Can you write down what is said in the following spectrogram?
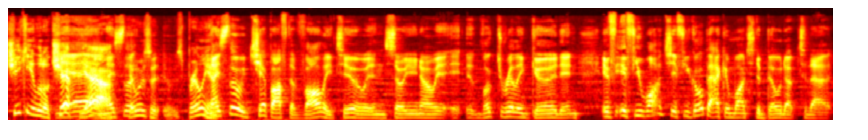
cheeky little chip. Yeah, Yeah, nice it little- was it was brilliant. Nice little chip off the volley too, and so you know it, it- it looked really good. And if if you watch, if you go back and watch the build up to that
